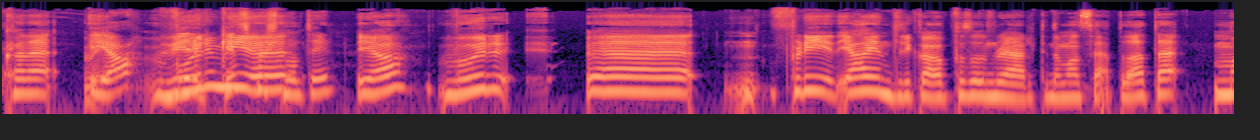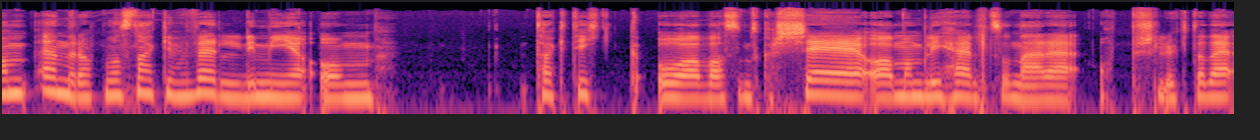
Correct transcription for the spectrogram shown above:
Kan jeg, Ja, hvor mye- spørsmål til. Ja, hvor øh, Fordi jeg har inntrykk av på sånn reality når man ser på det, at det, man ender opp med å snakke veldig mye om taktikk og hva som skal skje, og man blir helt sånn oppslukt av det.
